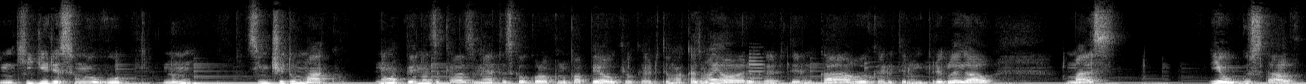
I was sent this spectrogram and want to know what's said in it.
em que direção eu vou, num sentido macro não apenas aquelas metas que eu coloco no papel, que eu quero ter uma casa maior, eu quero ter um carro, eu quero ter um emprego legal, mas eu, Gustavo,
